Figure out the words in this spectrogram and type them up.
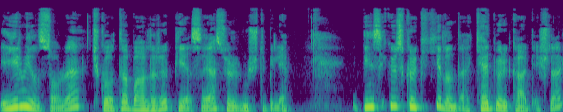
20 yıl sonra çikolata barları piyasaya sürülmüştü bile. 1842 yılında Cadbury kardeşler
